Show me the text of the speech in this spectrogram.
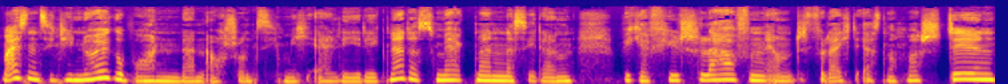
Meistens sind die Neugeborenen dann auch schon ziemlich erledigt. Ne? Das merkt man, dass sie dann wieder viel schlafen und vielleicht erst nochmal stillen,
